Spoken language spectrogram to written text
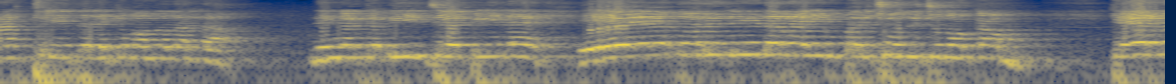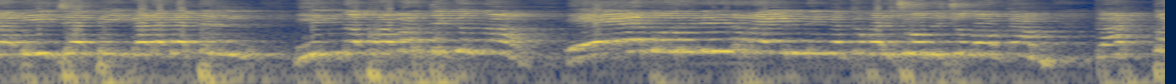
രാഷ്ട്രീയത്തിലേക്ക് വന്നതല്ല. നിങ്ങൾക്ക് ബി ജെ പിയിലെ ഏതൊരു ലീഡറെയും പരിശോധിച്ചു നോക്കാം. കേരള ബി ജെ പി ഘടകത്തിൽ ഇന്ന് പ്രവർത്തിക്കുന്ന ഏതൊരു ലീഡറെയും നിങ്ങൾക്ക് പരിശോധിച്ചു നോക്കാം. കഷ്ടപ്പെട്ട്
